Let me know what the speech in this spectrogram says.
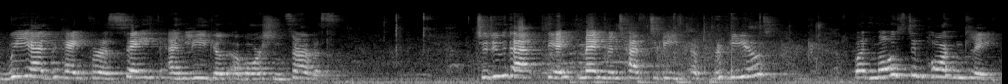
We advocate for a safe and legal abortion service. To do that, the Eighth Amendment has to be repealed, but most importantly,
